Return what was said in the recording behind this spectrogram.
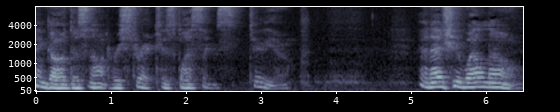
and God does not restrict his blessings to you. And as you well know,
